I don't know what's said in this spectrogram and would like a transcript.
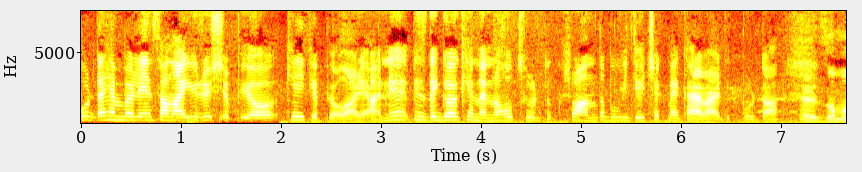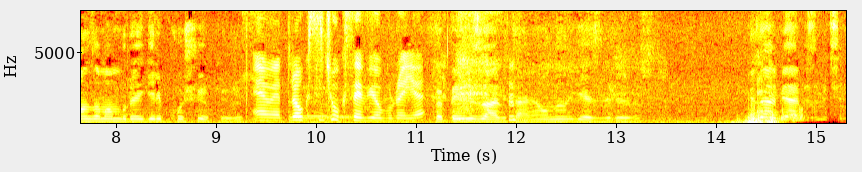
Burada hem böyle insanlar yürüyüş yapıyor, keyif yapıyorlar yani. Biz de göl kenarına oturduk. Şu anda bu videoyu çekmeye karar verdik burada. Evet zaman zaman buraya gelip koşu yapıyoruz. Evet, Roxy çok seviyor burayı. Köpeğimiz var bir tane onu gezdiriyoruz. Güzel bir yer bizim için.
